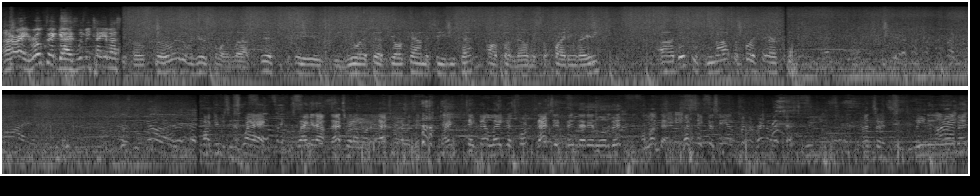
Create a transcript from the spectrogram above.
All right, real quick, guys. Let me tell you about. So, so right over here to our left, this is the USS Yorktown, the CV-10, also known as the Fighting Lady. Uh, this is not the first aircraft. Come on, give me some swag. Swag it out. That's what I want. That's what I was saying. Right? Take that leg. That's that's it. Bend that in a little bit. I love that. Let's take this hand. Put it right on that chest. Squeeze. That's it. Lean in a little bit.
